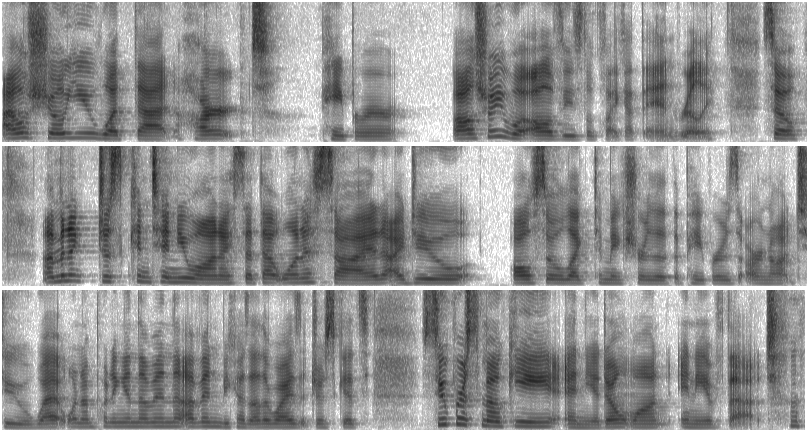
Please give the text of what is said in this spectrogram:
I will show you what that heart paper, I'll show you what all of these look like at the end, really. So I'm going to just continue on. I set that one aside. I do also like to make sure that the papers are not too wet when I'm putting in them in the oven because otherwise it just gets super smoky and you don't want any of that.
